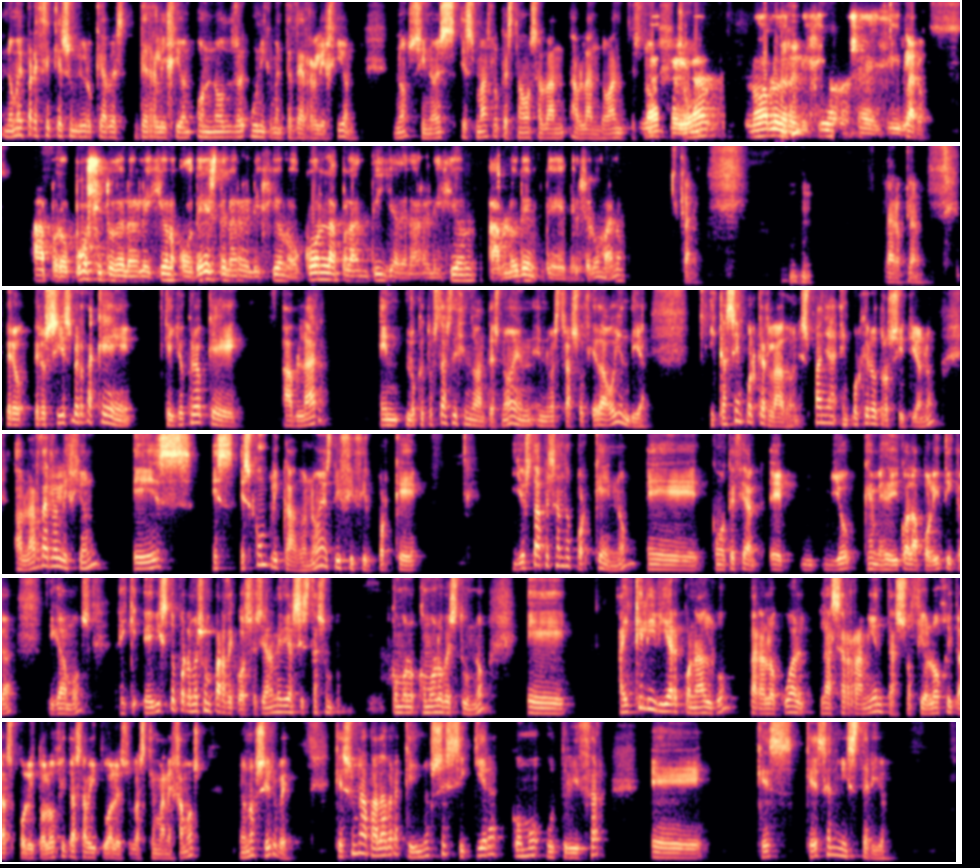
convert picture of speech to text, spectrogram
no me parece que es un libro que hables de religión o no únicamente de religión, ¿no? sino es, es más lo que estábamos hablando, hablando antes. ¿no? No, no hablo de religión, o sea, decir, claro a propósito de la religión o desde la religión o con la plantilla de la religión, hablo de, de, del ser humano. Claro. Claro, claro. Pero, pero sí es verdad que, que, yo creo que hablar en lo que tú estás diciendo antes, ¿no? En, en, nuestra sociedad hoy en día, y casi en cualquier lado, en España, en cualquier otro sitio, ¿no? Hablar de religión es, es, es complicado, ¿no? Es difícil porque yo estaba pensando por qué, ¿no? Eh, como te decía, eh, yo que me dedico a la política, digamos, he visto por lo menos un par de cosas, y ahora me digas si estás un, ¿cómo, cómo lo ves tú, ¿no? Eh, hay que lidiar con algo para lo cual las herramientas sociológicas, politológicas habituales o las que manejamos no nos sirve, que es una palabra que no sé siquiera cómo utilizar, que, es, que es el misterio.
